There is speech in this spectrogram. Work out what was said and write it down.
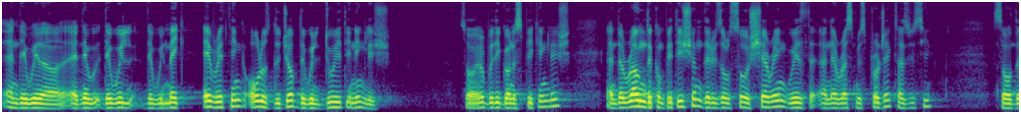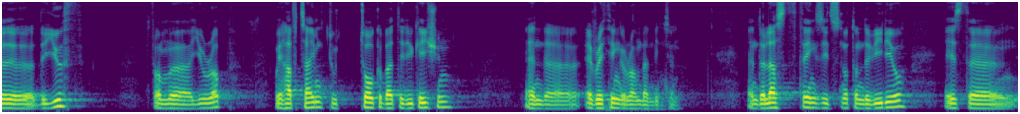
and they will uh, and they, they will they will make everything all of the job they will do it in English. So everybody going to speak English, and around the competition there is also sharing with an Erasmus project, as you see. So the the youth from uh, Europe will have time to talk about education and uh, everything around badminton. And the last thing, it's not on the video, is the,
